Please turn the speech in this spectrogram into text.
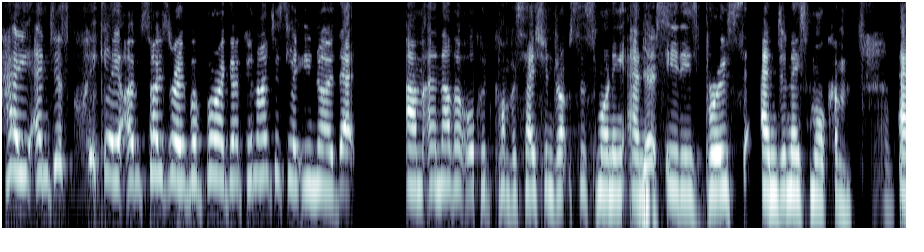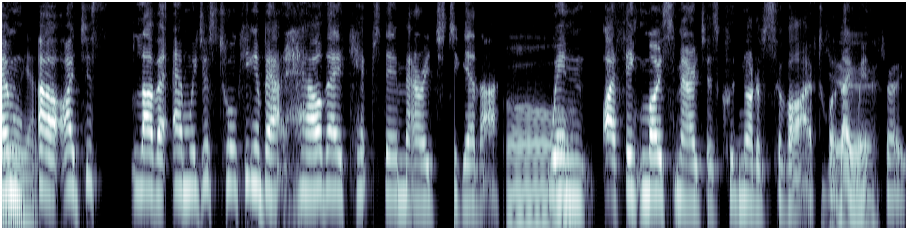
Hey, and just quickly, I'm so sorry. Before I go, can I just let you know that um, another awkward conversation drops this morning, and Yes. it is Bruce and Denise Morcombe, and uh, I just love it. And we're just talking about how they kept their marriage together Oh, when I think most marriages could not have survived what they went through.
